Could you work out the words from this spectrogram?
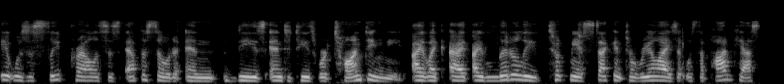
it was a sleep paralysis episode and these entities were taunting me. I like I, I literally took me a second to realize it was the podcast.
